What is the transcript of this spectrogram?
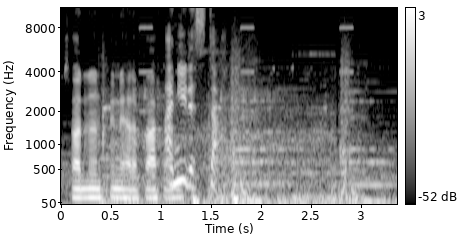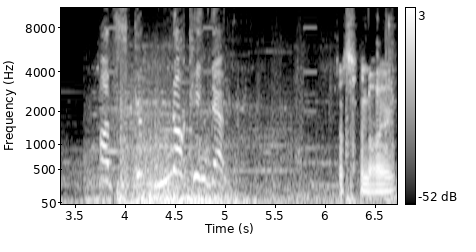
so I didn't think they had a flash. I need a stop. Obscure knocking them. That's annoying.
